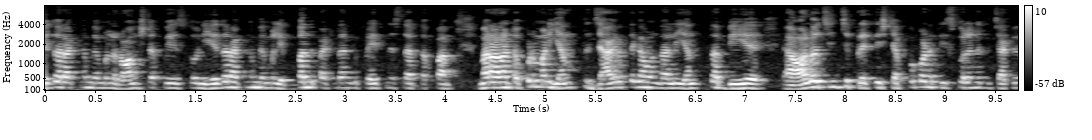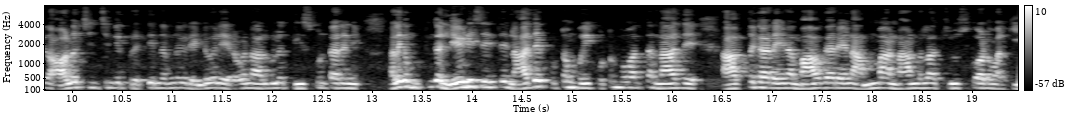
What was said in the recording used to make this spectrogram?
ఏదో రకంగా మిమ్మల్ని రాంగ్ స్టెప్ వేసుకొని, ఏదో రకంగా మిమ్మల్ని ఇబ్బంది పెట్టడానికి ప్రయత్నిస్తారు తప్ప, మరి అలాంటప్పుడు మనం ఎంత జాగ్రత్తగా ఉండాలి, ఎంత బిహే ఆలోచించి ప్రతి స్టెప్ కూడా తీసుకోవాలనేది చక్కగా ఆలోచించి మీరు ప్రతి నిర్ణయం 2024లో తీసుకుంటారని, అలాగే ముఖ్యంగా లేడీస్ అయితే నాదే కుటుంబం, ఈ కుటుంబం అంతా నాదే. ఆ అత్తగారైనా, మామగారైనా, అమ్మ, నాన్నలా చూసుకోవడం, వాళ్ళకి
